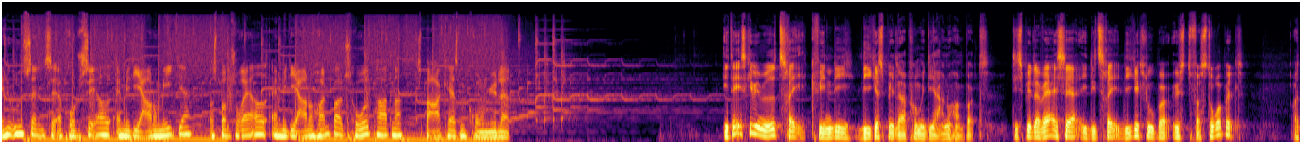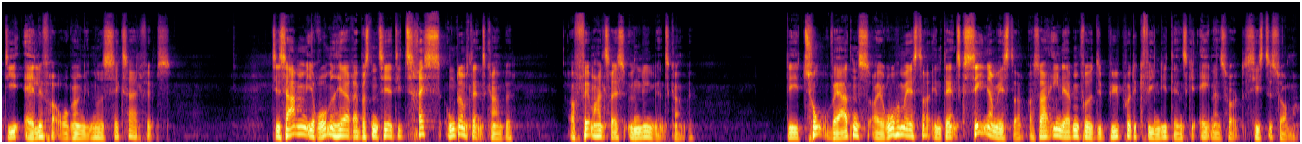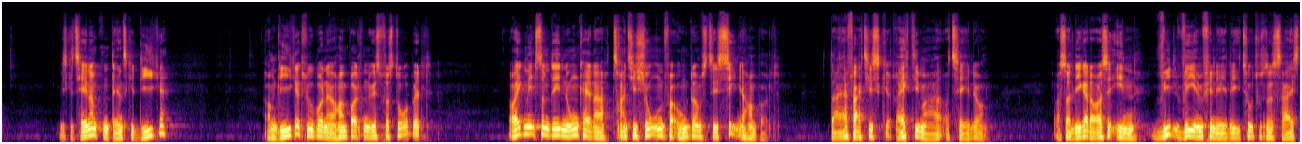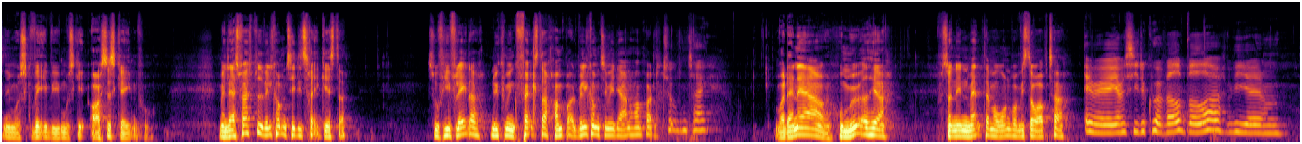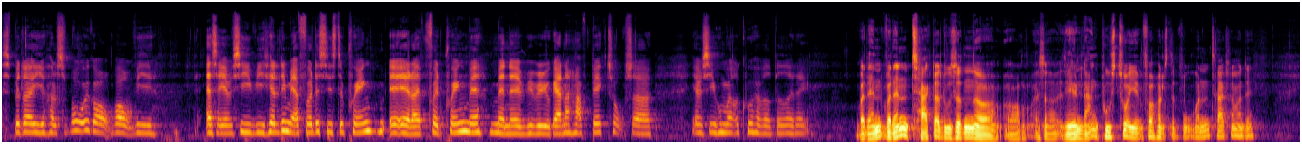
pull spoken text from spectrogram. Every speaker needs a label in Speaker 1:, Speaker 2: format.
Speaker 1: Denne udsendelse er produceret af Mediano Media og sponsoreret af Mediano Håndbolds hovedpartner, Sparkassen Kronjylland.
Speaker 2: I dag skal vi møde tre kvindelige ligaspillere på Mediano håndbold. De spiller hver især i de tre ligaklubber øst for Storbælt, og de er alle fra årgang 1996. Tilsammen i rummet her repræsenterer de 60 ungdomslandskampe og 55 yndlinglandskampe. Det er to verdens- og europamester, en dansk seniormester, og så har en af dem fået debut på det kvindelige danske A-landshold sidste sommer. Vi skal tale om den danske liga, om ligaklubberne og håndbolden øst for Storebælt, og ikke mindst om det, nogen kalder transitionen fra ungdoms til seniorhåndbold. Der er faktisk rigtig meget at tale om. Og så ligger der også en vild VM-finale i 2016 i Moskva, vi måske også skal ind på. Men lad os først byde velkommen til de tre gæster. Sofie Flader, Nykøbing Falster håndbold. Velkommen til Mediano håndbold.
Speaker 3: Tusind tak.
Speaker 2: Hvordan er humøret her? Sådan en mandag morgen, hvor vi står og optager.
Speaker 3: Øh, jeg vil sige, det kunne have været bedre. Vi øh, spiller i Holstebro i går, hvor vi... Altså, jeg vil sige, vi er heldige med at få det sidste point, øh, eller få et point med, men øh, vi vil jo gerne have haft begge to, så jeg vil sige, humøret kunne have været bedre i dag.
Speaker 2: Hvordan, hvordan takler du sådan, og, og, altså, det er jo en lang bustur hjem fra Holstebro. Hvordan takler man det?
